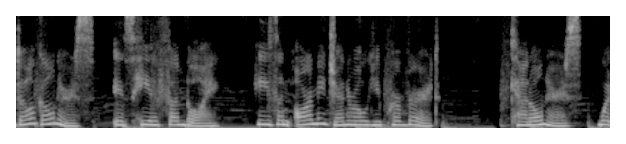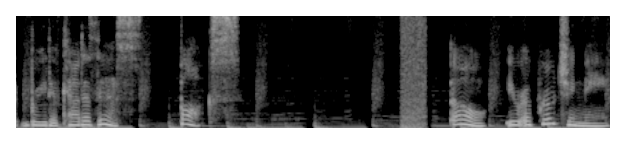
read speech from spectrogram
Dog owners, is he a femboy? He's an army general you pervert. Cat owners, what breed of cat is this? Box. Oh, you're approaching me.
